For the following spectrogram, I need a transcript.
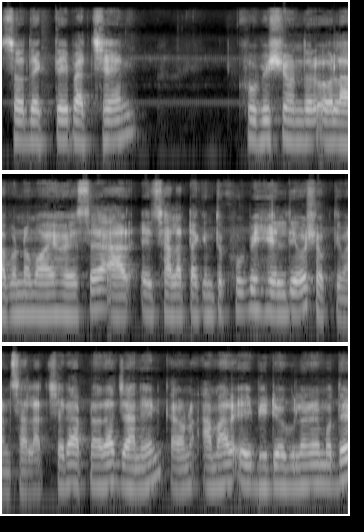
সো দেখতেই পাচ্ছেন। খুবই সুন্দর ও লাবণ্যময় হয়েছে। আর এই সালাদটা কিন্তু খুবই হেলদি ও শক্তিমান সালাদ। সেটা আপনারা জানেন, কারণ আমার এই ভিডিওগুলোর মধ্যে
